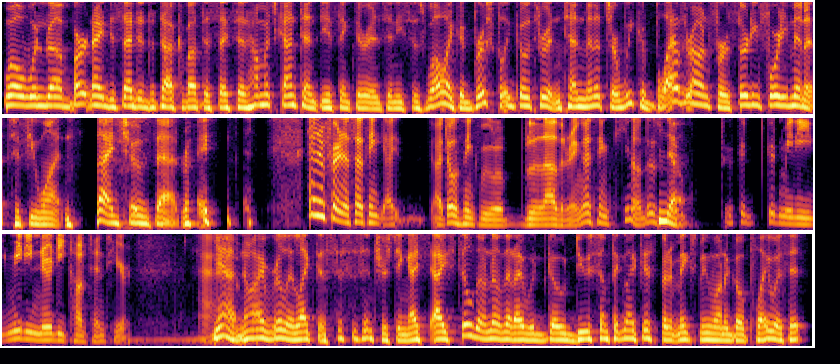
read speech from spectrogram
Well, when uh, Bart and I decided to talk about this, I said, How much content do you think there is? And he says, Well, I could briskly go through it in 10 minutes, or we could blather on for 30, 40 minutes if you want. I chose that, right? And in fairness, I think I I don't think we were blathering. I think you know there's No. good, good, good meaty, meaty, nerdy content here. Uh, Yeah, no, I really like this. This is interesting. I, I still don't know that I would go do something like this, but it makes me want to go play with it.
